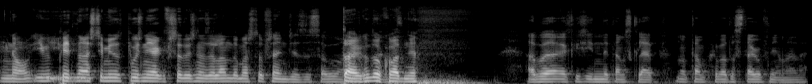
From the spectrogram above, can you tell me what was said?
No i 15 minut później, jak wszedłeś na Zalando, masz to wszędzie ze sobą. Tak, ten- dokładnie. Albo jakiś inny tam sklep. No tam chyba do starów nie ma, ale...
